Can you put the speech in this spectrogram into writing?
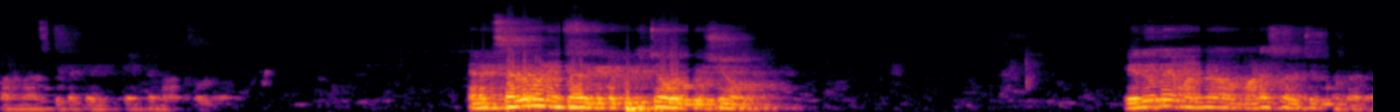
கருணாஸ் கிட்ட கேட்டு கேட்டு நான் சொல்றேன். எனக்கு செல்வமணி சார் கிட்ட பிடிச்ச ஒரு விஷயம் எதுவுமே மன மனசுல வச்சுக்க மாட்டாரு.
